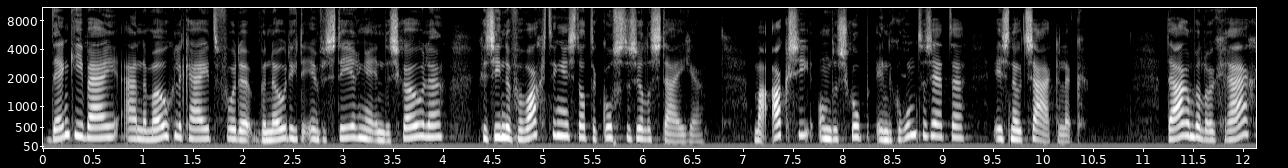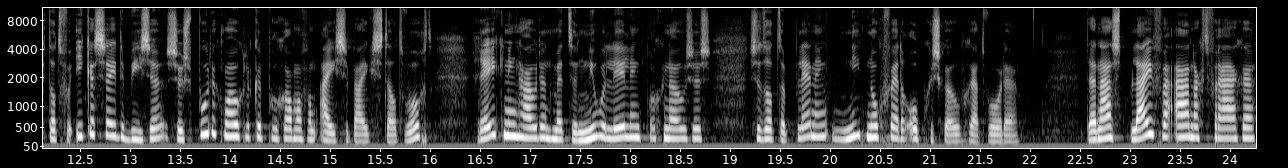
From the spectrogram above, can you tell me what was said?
Denk hierbij aan de mogelijkheid voor de benodigde investeringen in de scholen, gezien de verwachting is dat de kosten zullen stijgen. Maar actie om de schop in de grond te zetten is noodzakelijk. Daarom willen we graag dat voor IKC de Biezen zo spoedig mogelijk het programma van eisen bijgesteld wordt, rekening houdend met de nieuwe leerlingprognoses, zodat de planning niet nog verder opgeschoven gaat worden. Daarnaast blijven we aandacht vragen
